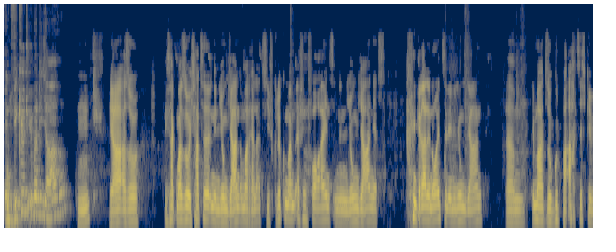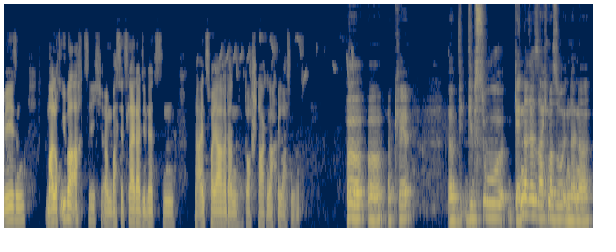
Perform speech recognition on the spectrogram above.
entwickelt über die Jahre? Mhm. Ja, also ich sag mal so, ich hatte in den jungen Jahren immer relativ Glück in meinem FFV1, in den jungen Jahren jetzt, gerade 19 in den jungen Jahren, ähm, immer so gut bei 80 gewesen, mal auch über 80, ähm, was jetzt leider die letzten ja, ein, zwei Jahre dann doch stark nachgelassen hat. Okay. Äh, wie bist du generell, sag ich mal so, in deiner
